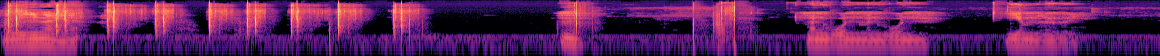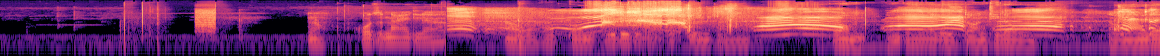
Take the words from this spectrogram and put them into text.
มันอยู่ที่ไหนเนี่ย อืม มันวน มันวน เยี่ยมเลย เอาโฆษณาอีกแล้ว เอาแล้วครับก็เมื่อกี้ได้ดูกับเกมไปนะครับก็ผมจะให้มาดูตอนที่เรา เรานั้นได้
